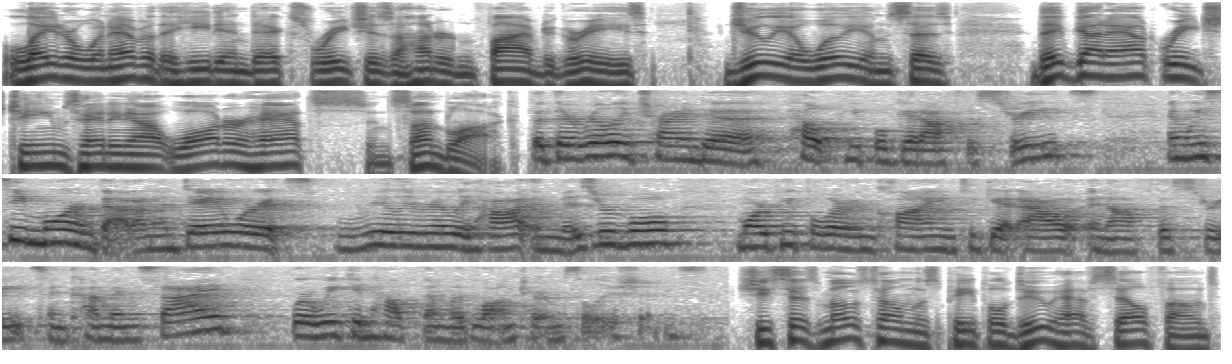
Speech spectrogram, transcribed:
later whenever the heat index reaches 105 degrees. Julia Williams says they've got outreach teams handing out water hats and sunblock. But they're really trying to help people get off the streets. And we see more of that on a day where it's really, really hot and miserable. More people are inclined to get out and off the streets and come inside where we can help them with long term solutions. She says most homeless people do have cell phones,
